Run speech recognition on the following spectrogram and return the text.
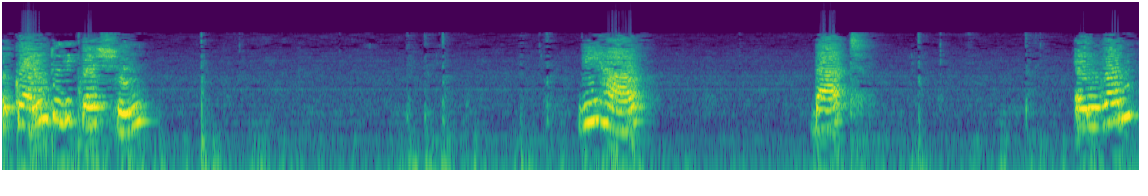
according to the question, we have that N1 is to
